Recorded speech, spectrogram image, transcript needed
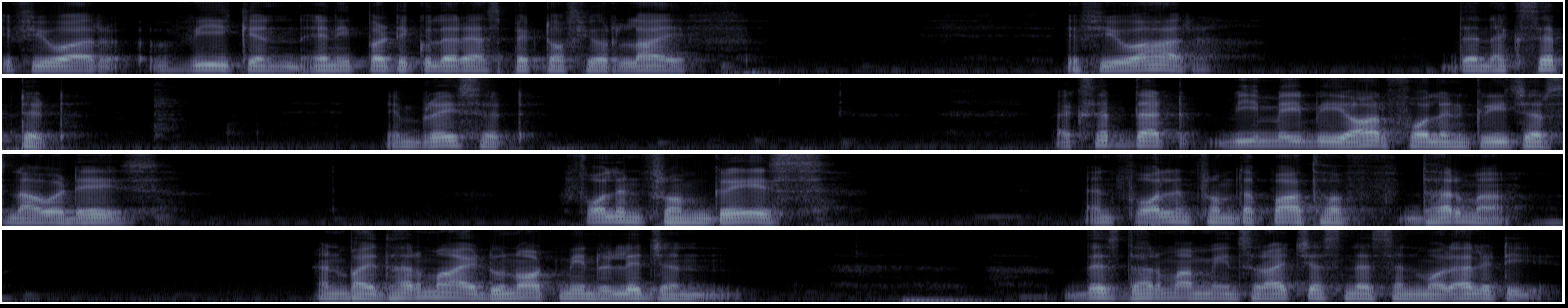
if you are weak in any particular aspect of your life. If you are, then accept it Embrace it. Accept that we maybe are fallen creatures nowadays, fallen from grace and fallen from the path of dharma. And by dharma, I do not mean religion. This dharma means righteousness and morality.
